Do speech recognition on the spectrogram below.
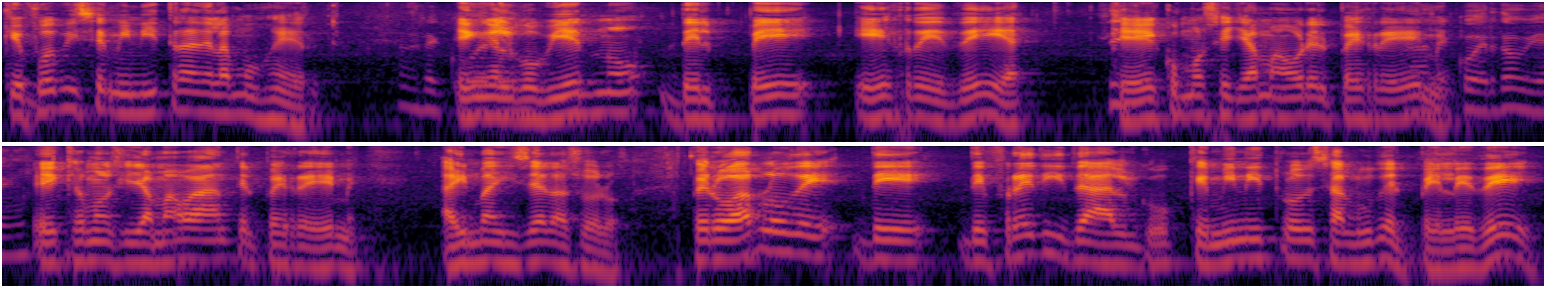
que fue viceministra de la Mujer en el gobierno del PRD, que es como se llama ahora el PRM. Recuerdo bien. Es como se llamaba antes el PRM. A Irma Gisela Suero. Pero hablo de, de, de Freddy Hidalgo, que es ministro de Salud del PLD,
